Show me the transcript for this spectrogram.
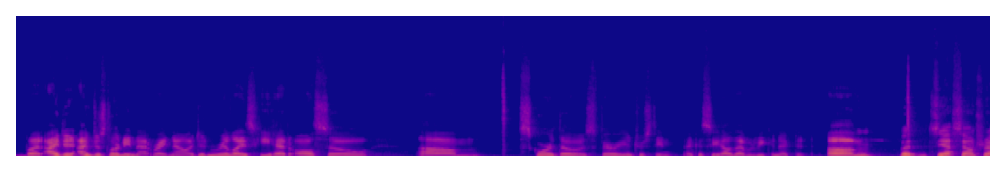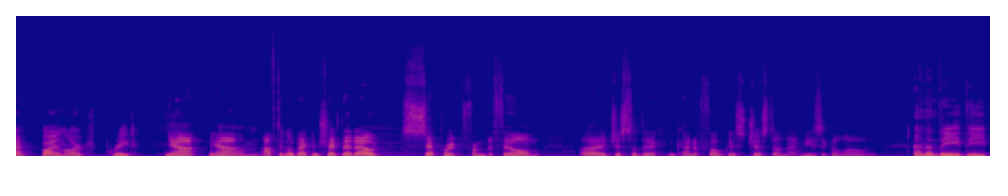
But I did. I'm just learning that right now. I didn't realize he had also um, scored those. Very interesting. I could see how that would be connected. Um, Mhm. But yeah, soundtrack by and large, great. yeah, yeah. Um, I'll have to go back and check that out separate from the film, uh, just so that I can kind of focus just on that music alone. And then the the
